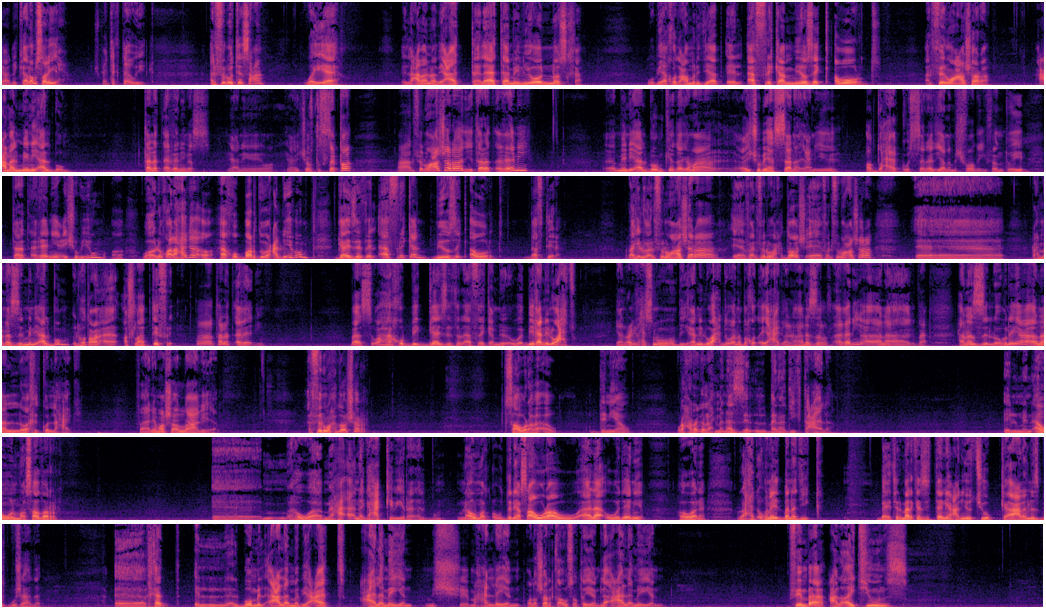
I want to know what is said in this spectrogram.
يعني كلام صريح مش محتاج تاويل 2009 وياه. اللي عمل مبيعات 3 مليون نسخة. وبياخد عمرو دياب ال African Music Award 2010 عمل ميني ألبوم. ثلاث أغاني بس. يعني يعني شفت الثقة؟ 2010 دي ثلاث أغاني. آه، ميني ألبوم كده يا جماعة عيشوا بيها السنة. يعني إيه؟ قضوا حياتكم السنة دي. أنا مش فاضي. فأنتوا إيه؟ ثلاث أغاني عيشوا بيهم. آه. وهقول لكم على حاجة آه. هاخد برضو عليهم جائزه ال African Music Award ده افتراء راجل في 2010 يعني في 2011 آه، في 2010 آه راح منزل ميني ألبوم اللي هو طبعا آه، أصلها بتفرق. آه ثلاث أغاني. بس وهاخد بيك جائزه ال African بيغني لوحده. يعني الراجل تحس إنه بيغني لوحده أنا باخد أي حاجة. أنا هنزل أغاني أنا. هنزل أغنية أنا اللي واخد كل حاجة. فيعني ما شاء الله عليه. يعني 2011 ثورة بقى والدنيا و... وراح الراجل راح منزل البناديك تعالى. ال- من أول ما صدر آه، هو محقق نجاحات كبيرة الالبوم من أول ما والدنيا ثورة وقلق ودنيا. هو أنا راحت أغنية بناديك بقت المركز الثاني على اليوتيوب كأعلى نسبة مشاهدة. آه، خد الألبوم الأعلى مبيعات عالميا مش محليا ولا شرق اوسطيا لا عالميا. فين بقى؟ على iTunes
